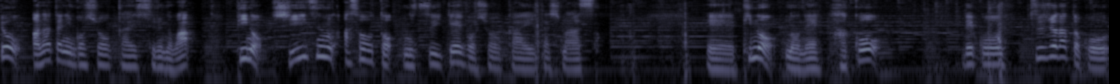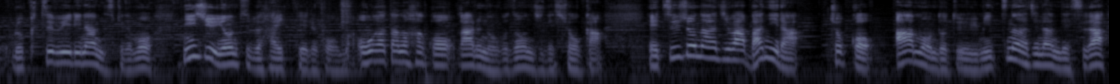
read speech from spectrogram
今日あなたにご紹介するのはピノシーズンアソートについてご紹介いたします。えー、ピノのね箱でこう通常だとこう6粒入りなんですけども24粒入っているこう、まあ、大型の箱があるのをご存知でしょうか、えー、通常の味はバニラチョコアーモンドという3つの味なんですが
